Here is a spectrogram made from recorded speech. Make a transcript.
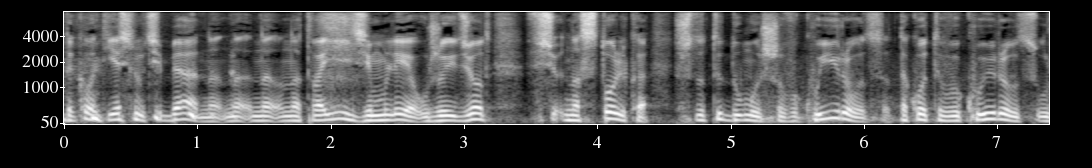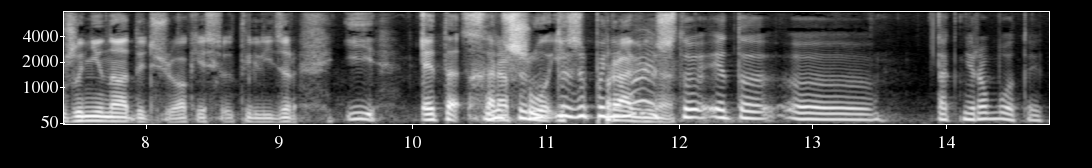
Так вот, если у тебя на, на- на- твоей земле уже идет все настолько, что ты думаешь эвакуироваться, так вот эвакуироваться уже не надо, чувак, если ты лидер. И это Слушай, хорошо ну и ты же правильно. понимаешь, что это э, так не работает.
